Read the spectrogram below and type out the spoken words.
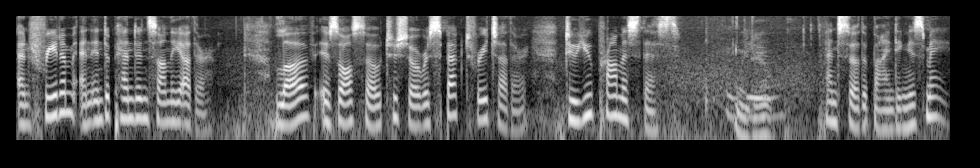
and freedom and independence on the other. Love is also to show respect for each other. Do you promise this? We do. And so the binding is made.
